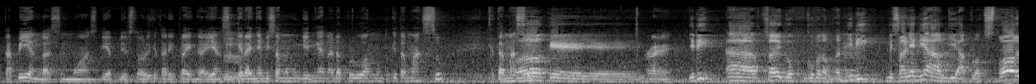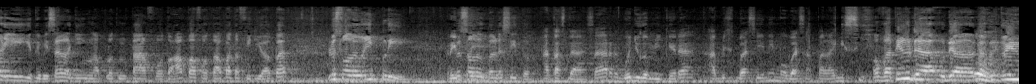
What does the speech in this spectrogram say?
tapi yang nggak semua setiap dia story kita reply nggak yang sekiranya bisa memungkinkan ada peluang untuk kita masuk kita masuk Oke. iya, iya. Right. Jadi, eh, sorry gue gue potong. Jadi, misalnya dia lagi upload story gitu, misalnya lagi ngupload entah foto apa, foto apa atau video apa, lu selalu reply. Reply. selalu balas itu. atas dasar gue juga mikirnya abis bahas ini mau bahas apa lagi sih Oh, berarti udah udah udah Oh. tentuin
